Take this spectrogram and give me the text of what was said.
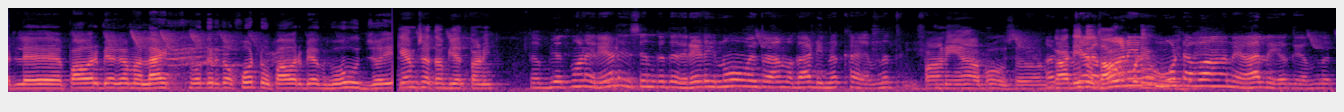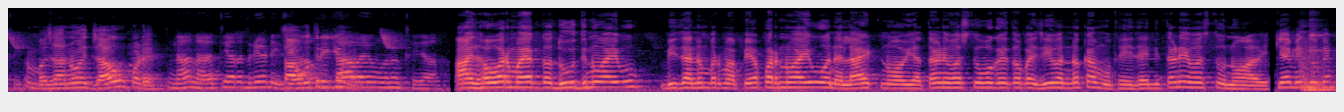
એટલે પાવર બેગ આમાં લાઇટ વગર તો ખોટું પાવર બેગ હોવું જ જોઈએ. કેમ છે તબિયત પાણી? તબિયત પાણી રેડી છે ને કદાચ રેડી ન હોય તો આમાં ગાડી નખાય એમ નથી. પાણી હા બહુ ગાડી તો જવું પડે મોટા વાહને હાલે અગે એમ નથી. મજા ન હોય જવું પડે. ના ના અત્યારે જ રેડી છે. તાવ ઉતરી ગયો તાવ એવું નથી આ આજ સવારમાં એક તો દૂધનું આવ્યું બીજા નંબરમાં પેપરનું આવ્યું અને લાઇટનું આવ્યું. આવ્યા ત્રણેય વસ્તુ વગર તો ભાઈ જીવન નકામું થઈ જાય ની ત્રણેય વસ્તુ નો આવી. કેમ ઇન્દુ બેન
